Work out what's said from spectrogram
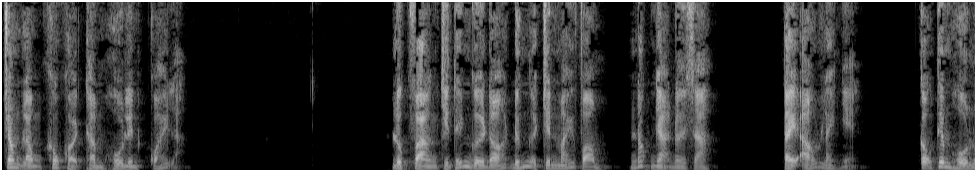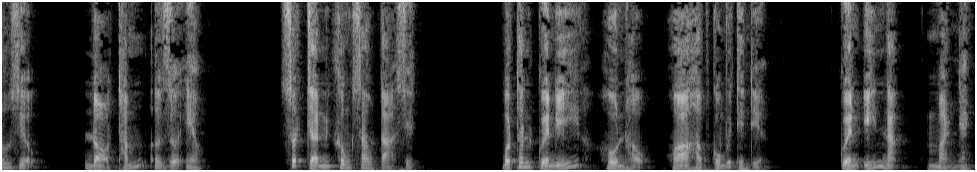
Trong lòng không khỏi thầm hô lên quái lạ. Lục Phàng chỉ thấy người đó đứng ở trên mái vòm, nóc nhà nơi ra. Tay áo lay nhẹ, cộng thêm hồ lô rượu, đỏ thắm ở giữa eo. Xuất trần không sao tả xiết. Một thân quyền ý hồn hậu hòa hợp cùng với thiên địa. Quyền ý nặng mà nhanh,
